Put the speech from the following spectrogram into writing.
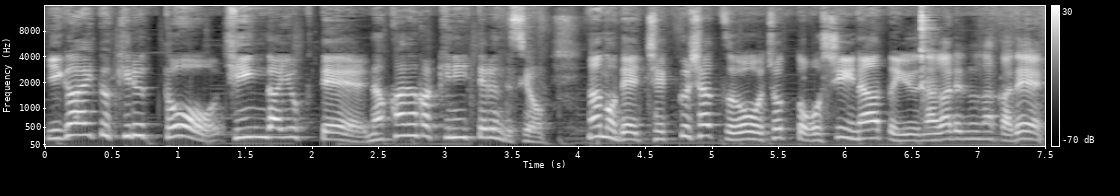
意外と着ると品が良くて、なかなか気に入ってるんですよ。なので、チェックシャツをちょっと欲しいなという流れの中で、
